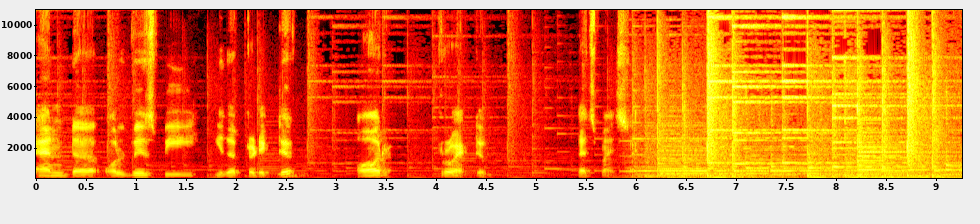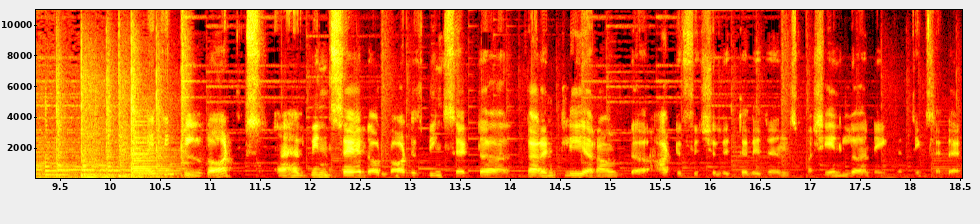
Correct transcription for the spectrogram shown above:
and uh, always be either predictive or proactive. That's my style. Lot has been said or a lot is being said uh, currently around uh, artificial intelligence, machine learning, and things like that.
